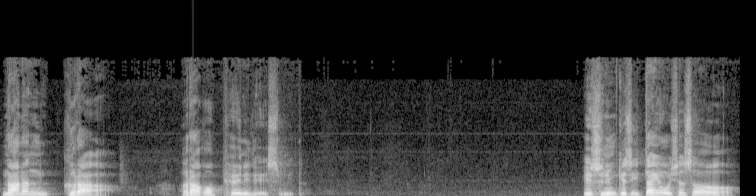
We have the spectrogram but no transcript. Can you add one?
나는 그라 라고 표현이 되어 있습니다. 예수님께서 이 땅에 오셔서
